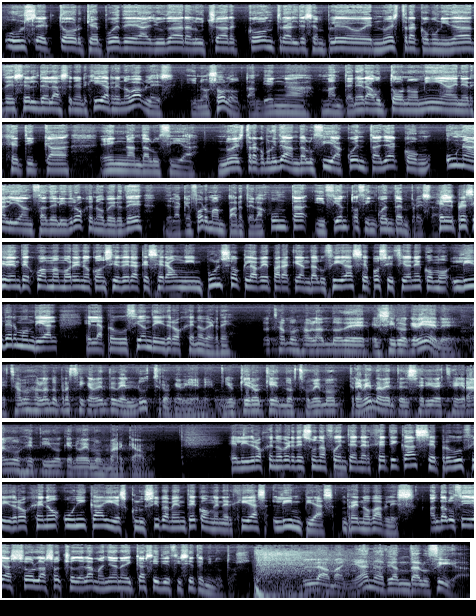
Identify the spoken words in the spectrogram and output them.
Un sector que puede ayudar a luchar contra el desempleo en nuestra comunidad es el de las energías renovables y no solo, también a mantener autonomía energética en Andalucía. Nuestra comunidad Andalucía cuenta ya con una alianza del hidrógeno verde de la que forman parte la Junta y 150 empresas. El presidente Juanma Moreno considera que será un impulso clave para que Andalucía se posicione como líder mundial en la producción de hidrógeno verde. No estamos hablando del siglo que viene, estamos hablando prácticamente del lustro que viene. Yo quiero que nos tomemos tremendamente en serio este gran objetivo que nos hemos marcado. El hidrógeno verde es una fuente energética, se produce hidrógeno única y exclusivamente con energías limpias, renovables. Andalucía son las 8 de la mañana y casi 17 minutos. La mañana de Andalucía.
